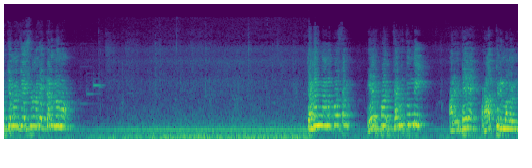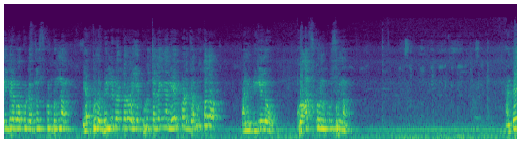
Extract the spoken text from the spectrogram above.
ఉద్యమం చేసిన ఎక్కడున్నామో తెలంగాణ కోసం ఏర్పాటు జరుగుతుంది అని అంటే రాత్రి మగలు నిద్రపోకుండా చూసుకుంటున్నాం. ఎప్పుడు బిల్లు పెడతారో ఎప్పుడు తెలంగాణ ఏర్పాటు జరుగుతుందో అని ఢిల్లీలో కాచుకొని కూర్చున్నాం. అంటే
